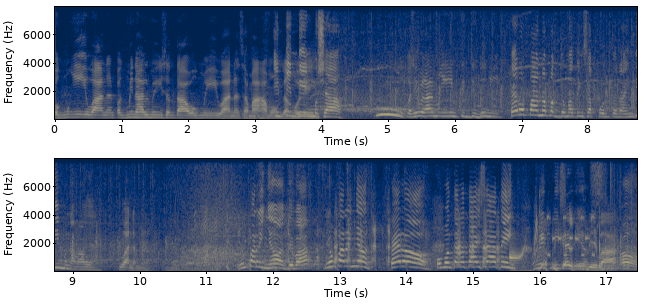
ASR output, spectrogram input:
huwag mong iiwanan. Pag minahal mo yung isang tao, huwag mong iiwanan. Samahan mo hanggang huli. Intindihin mo siya. Oo, kasi wala namang iintindi doon eh. Pero paano pag dumating sa punto na hindi mo na kaya? Iwanan mo na. Yung pa rin yun, di ba? Yung pa rin yun. Pero, pumunta na tayo sa ating Galing, skills. di ba? Oo.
